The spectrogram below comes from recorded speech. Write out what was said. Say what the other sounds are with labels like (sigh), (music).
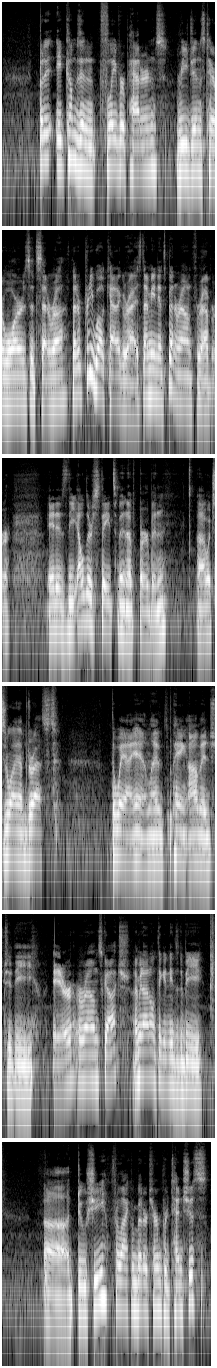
but it, it comes in flavor patterns, regions, terroirs, etc., that are pretty well categorized. I mean, it's been around forever. It is the elder statesman of bourbon, uh, which is why I'm dressed the way I am. I'm paying homage to the air around Scotch. I mean, I don't think it needs to be uh, douchey, for lack of a better term, pretentious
